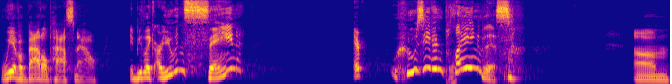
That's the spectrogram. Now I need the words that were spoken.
we have a battle pass now." It'd be like, "Are you insane? Who's even playing this?" um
